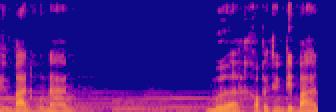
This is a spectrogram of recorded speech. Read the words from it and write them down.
ถึงบ้านของนาง เมื่อเข้าไปถึงที่บ้าน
